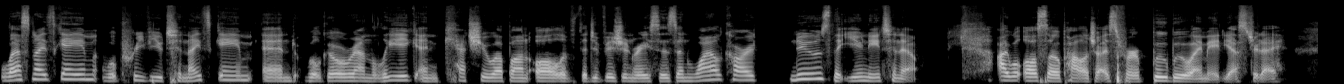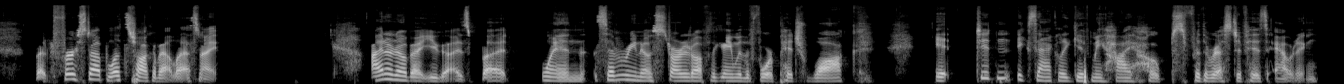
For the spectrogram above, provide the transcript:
last night's game, we'll preview tonight's game, and we'll go around the league and catch you up on all of the division races and wildcard news that you need to know. I will also apologize for boo boo I made yesterday. But first up, let's talk about last night. I don't know about you guys, but when Severino started off the game with a four pitch walk, it didn't exactly give me high hopes for the rest of his outing.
